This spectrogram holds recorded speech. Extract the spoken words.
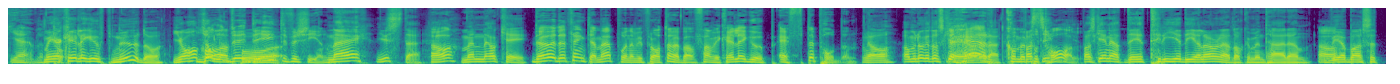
jävla Men jag kan ju lägga upp nu då. Jag har Ja, kollat det, på... det är inte för sent. Nej, just det. Ja, Men okej, det, det tänkte jag med på när vi pratade. om det. Bara, fan, vi kan ju lägga upp efter podden. ja. ja men då, då ska Det jag här göra det. kommer fast på tal. Fast grejen är att det är tre delar av den här dokumentären. Ja. Vi har bara sett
